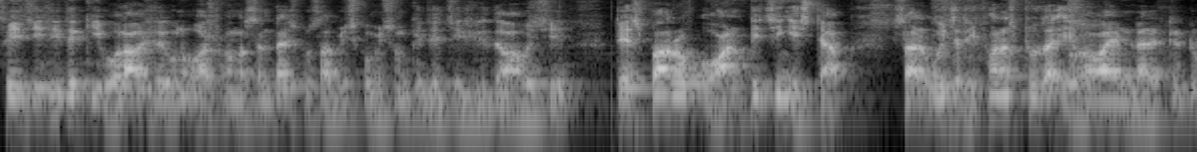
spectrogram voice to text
সেই চিঠিতে কি বলা হয়েছে দেখুন ওয়েস্টবেঙ্গল সেন্ট্রাল স্কুল সার্ভিস কমিশনকে যে চিঠিটি দেওয়া হয়েছে transfer of one teaching staff sir with reference to the above I am directed to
